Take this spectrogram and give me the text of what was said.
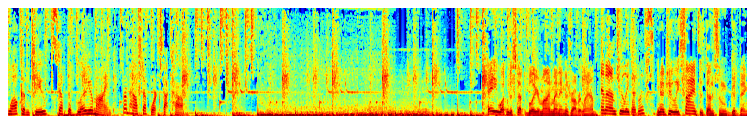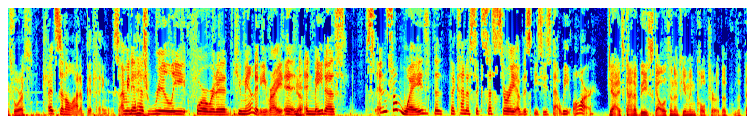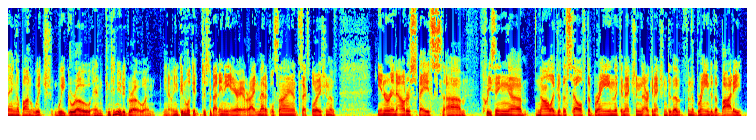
Welcome to Stuff to Blow Your Mind from HowStuffWorks.com. Hey, welcome to Stuff to Blow Your Mind. My name is Robert Lamb. And I'm Julie Douglas. You know, Julie, science has done some good things for us. It's done a lot of good things. I mean, it has really forwarded humanity, right? And, Yeah. and made us, in some ways, the, the kind of success story of the species that we are. Yeah, it's kind of the skeleton of human culture, the the thing upon which we grow and continue to grow. And you know, and you can look at just about any area, right? Medical science, exploration of inner and outer space, um, increasing uh, knowledge of the self, the brain, the connection, our connection to the from the brain to the body.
